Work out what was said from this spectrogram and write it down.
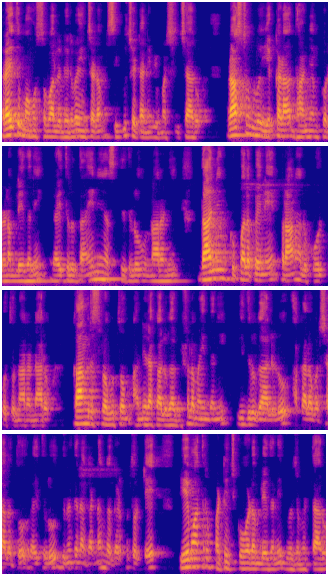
రైతు మహోత్సవాలు నిర్వహించడం సిగ్గుచేటని విమర్శించారు. రాష్ట్రంలో ఎక్కడా ధాన్యం కొనడం లేదని రైతులు దయనీయ స్థితిలో ఉన్నారని ధాన్యం కుప్పలపైనే ప్రాణాలు కోల్పోతున్నారన్నారు. కాంగ్రెస్ ప్రభుత్వం అన్ని రకాలుగా విఫలమైందని ఈదురుగాలులు అకాల వర్షాలతో రైతులు దినదిన గండంగా గడుపుతుంటే ఏమాత్రం పట్టించుకోవడం లేదని ధ్వజమెత్తారు.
